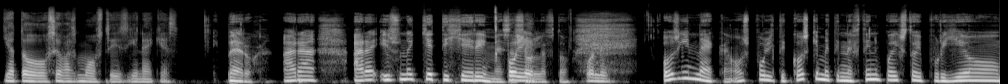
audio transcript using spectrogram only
για το σεβασμό στις γυναίκες. Υπέροχα. Άρα, άρα ήσουν και τυχερή μέσα Πολύ. σε όλο αυτό. Πολύ. Ως γυναίκα, ως πολιτικός και με την ευθύνη που έχεις στο Υπουργείο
